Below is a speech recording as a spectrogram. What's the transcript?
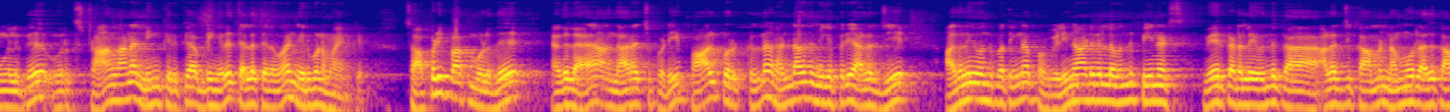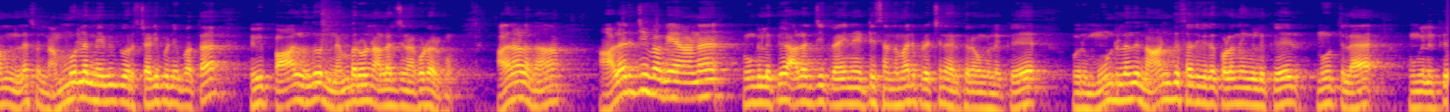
உங்களுக்கு ஒரு ஸ்ட்ராங்கான லிங்க் இருக்குது அப்படிங்கிறது தெல்ல தெளிவாக நிறுவனமாயிருக்கு ஸோ அப்படி பார்க்கும் பொழுது அதில் அந்த ஆராய்ச்சிப்படி பால் பொருட்கள் தான் ரெண்டாவது மிகப்பெரிய அலர்ஜி அதுலேயும் வந்து பார்த்திங்கன்னா இப்போ வெளிநாடுகளில் வந்து பீனட்ஸ் வேர்க்கடலை வந்து கா அலர்ஜி காமன் நம்ம ஊரில் அது காமன் இல்லை. ஸோ நம்ம ஊரில் மேபி இப்போ ஒரு ஸ்டடி பண்ணி பார்த்தா மேபி பால் வந்து ஒரு நம்பர் ஒன் அலர்ஜினா கூட இருக்கும். அதனால தான் அலர்ஜி வகையான உங்களுக்கு அலர்ஜி ரைனைட்டிஸ் அந்த மாதிரி பிரச்சனை இருக்கிறவங்களுக்கு ஒரு மூன்றுலேருந்து நான்கு சதவீத குழந்தைங்களுக்கு நூற்றில் உங்களுக்கு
